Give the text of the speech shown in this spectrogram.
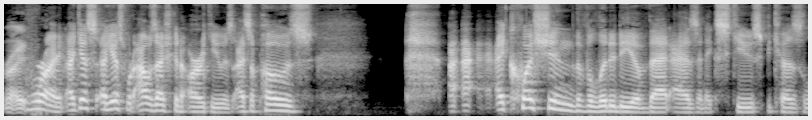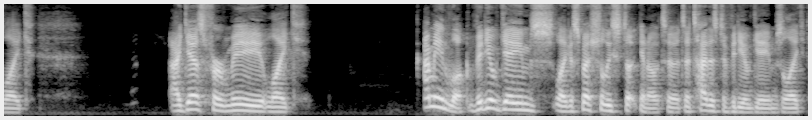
right. Right. I guess. I guess what I was actually going to argue is, I suppose, I, I, I question the validity of that as an excuse because, like, I guess for me, like, I mean, look, video games, like, especially, stu- you know, to to tie this to video games, like,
